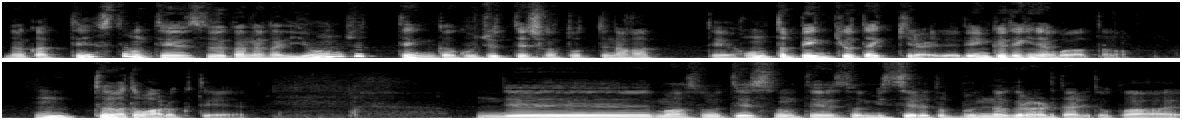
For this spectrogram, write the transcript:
なんかテストの点数かなんかで40点か50点しか取ってなかった。本当勉強大嫌いで勉強できない子だったの。本当に頭悪くて。でまあそのテストの点数を見せるとぶん殴られたりとか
